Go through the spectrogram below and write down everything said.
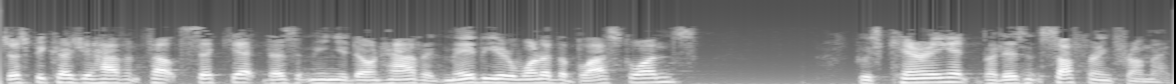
Just because you haven't felt sick yet doesn't mean you don't have it. Maybe you're one of the blessed ones who's carrying it but isn't suffering from it.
